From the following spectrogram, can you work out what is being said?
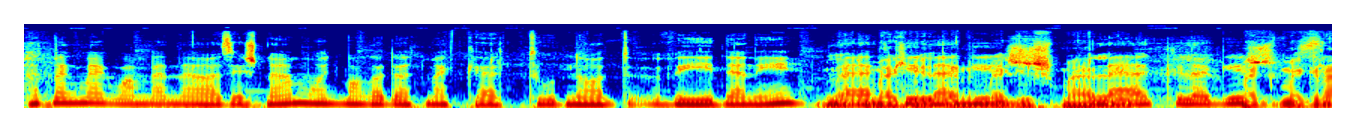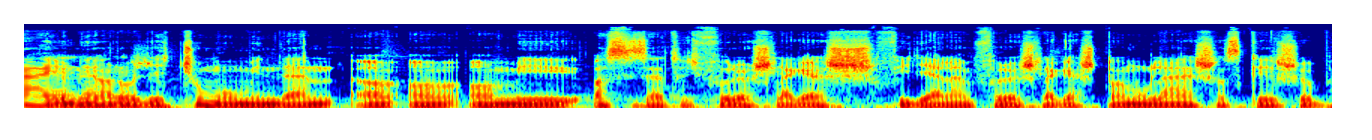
Hát meg megvan benne az is, nem? Hogy magadat meg kell tudnod védeni, Me- lelkileg megvédeni, is, megismerni, lelkileg is, meg, meg rájönni arra, hogy egy csomó minden, a, a, ami azt hiszed, hogy fölösleges figyelem, fölösleges tanulás, az később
